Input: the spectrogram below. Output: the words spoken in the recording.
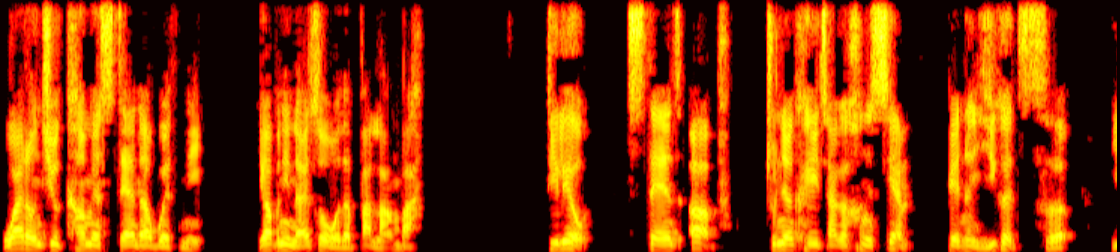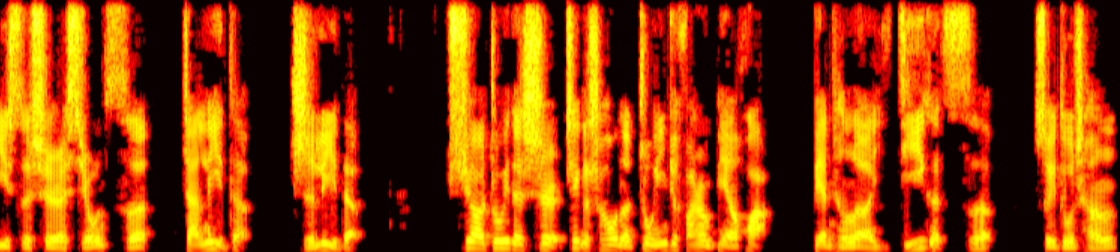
：Why don't you come and stand up with me？要不你来做我的伴郎吧。第六，stand up 中间可以加个横线，变成一个词，意思是形容词，站立的、直立的。需要注意的是，这个时候呢，重音就发生变化，变成了第一个词，所以读成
